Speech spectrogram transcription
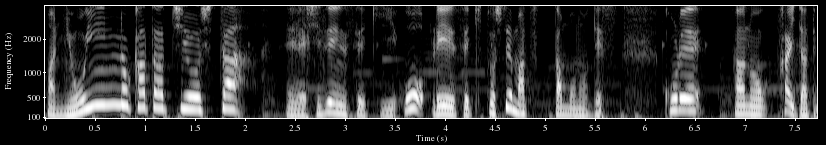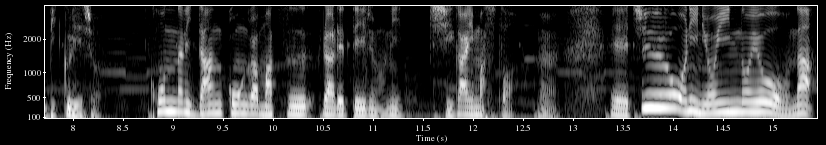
まあ、女院の形をした、えー自然石を霊石として祀ったものです。これ、あの、書いてあってびっくりでしょ。こんなに弾痕が祀られているのに違いますと。うんえー中央に女院のような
